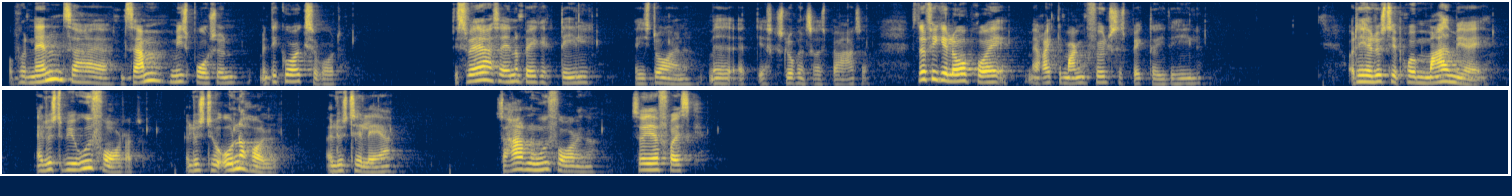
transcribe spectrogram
Og på den anden, så har jeg den samme misbrugersøn, men det går ikke så godt. Desværre så ender begge dele af historierne med, at jeg skal slukke hans respirator. Så der fik jeg lov at prøve af med rigtig mange følelsesaspekter i det hele. Og det har jeg lyst til at prøve meget mere af. Jeg har lyst til at blive udfordret. Jeg har lyst til at underholde. Jeg har lyst til at lære. Så har du nogle udfordringer, så er jeg frisk.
